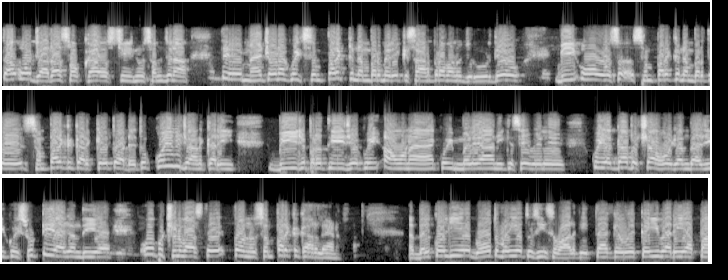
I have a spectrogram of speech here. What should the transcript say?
ਤਾਂ ਉਹ ਜ਼ਿਆਦਾ ਸੌਖਾ ਉਸ ਚੀਜ਼ ਨੂੰ ਸਮਝਣਾ। ਤੇ ਮੈਂ ਚਾਹਣਾ ਕੋਈ ਸੰਪਰਕ ਨੰਬਰ ਮੇਰੇ ਕਿਸਾਨ ਭਰਾਵਾਂ ਨੂੰ ਜ਼ਰੂਰ ਦਿਓ ਵੀ ਉਹ ਉਸ ਸੰਪਰਕ ਨੰਬਰ ਤੇ ਸੰਪਰਕ ਕਰਕੇ ਤੁਹਾਡੇ ਤੋਂ ਕੋਈ ਵੀ ਜਾਣਕਾਰੀ ਬੀਜ ਪ੍ਰਤੀ ਜੇ ਕੋਈ ਆਉਣਾ ਹੈ, ਕੋਈ ਮਿਲਿਆ ਨਹੀਂ ਕਿਸੇ ਵੇਲੇ, ਕੋਈ ਅੱਗਾ ਪਿੱਛਾ ਹੋ ਜਾਂਦਾ ਜੀ, ਕੋਈ ਛੁੱਟੀ ਆ ਜਾਂਦੀ ਹੈ, ਉਹ ਪੁੱਛਣ ਵਾਸਤੇ ਤੁਹਾਨੂੰ ਸੰਪਰਕ ਕਰ ਲੈਣ। ਬਿਲਕੁਲ ਜੀ, ਇਹ ਬਹੁਤ ਵਧੀਆ ਤੁਸੀਂ ਸਵਾਲ ਕੀਤਾ, ਕਿਉਂਕਿ ਕਈ ਵਾਰੀ ਆਪਾਂ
